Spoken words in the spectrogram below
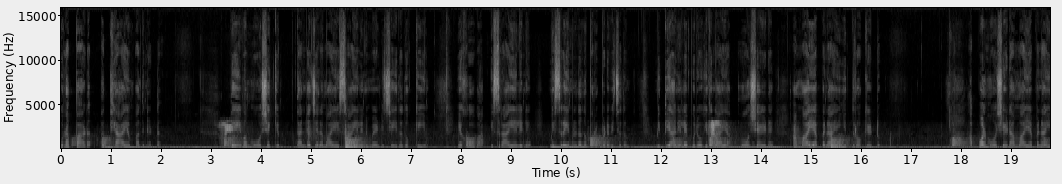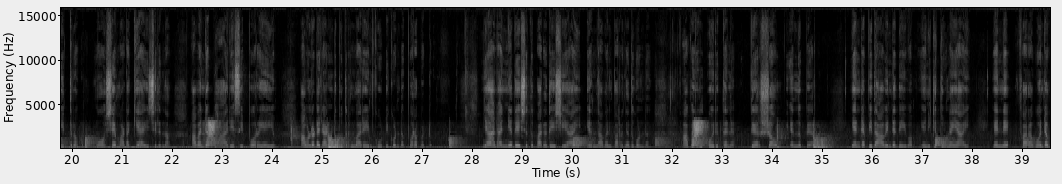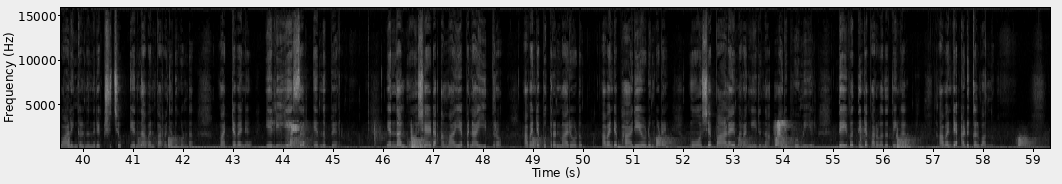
പുറപ്പാട് അധ്യായം പതിനെട്ട്. ദൈവം മോശയ്ക്കും തന്റെ ജനമായ ഇസ്രായേലിനും വേണ്ടി ചെയ്തതൊക്കെയും യഹോവ ഇസ്രായേലിനെ മിസ്രൈമിൽ നിന്ന് പുറപ്പെടുവിച്ചതും മിദ്യാനിലെ പുരോഹിതനായ മോശയുടെ അമ്മായിയപ്പനായ ഇത്രോ കേട്ടു. അപ്പോൾ മോശയുടെ അമ്മായിയപ്പനായ ഇത്രോ മോശെ മടക്കി അയച്ചിരുന്ന അവന്റെ ഭാര്യ സിപ്പോറയെയും അവളുടെ രണ്ട് പുത്രന്മാരെയും കൂട്ടിക്കൊണ്ട് പുറപ്പെട്ടു. ഞാൻ അന്യദേശത്ത് പരദേശിയായി എന്ന് അവൻ പറഞ്ഞതുകൊണ്ട് അവരിൽ ഒരുത്തന് ഗെർഷോം എന്നു പേർ. എന്റെ പിതാവിന്റെ ദൈവം എനിക്ക് തുണയായി എന്നെ ഫറവോന്റെ വാളിങ്കിൽ നിന്ന് രക്ഷിച്ചു എന്ന് അവൻ പറഞ്ഞതുകൊണ്ട് മറ്റവന് എലിയേസർ എന്നു പേർ. എന്നാൽ മോശയുടെ അമ്മായിയപ്പനായ ഇത്രോ അവന്റെ പുത്രന്മാരോടും അവന്റെ ഭാര്യയോടും കൂടെ മോശ പാളയമിറങ്ങിയിരുന്ന മരുഭൂമിയിൽ ദൈവത്തിന്റെ പർവതത്തിങ്കൽ അവന്റെ അടുക്കൽ വന്നു.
